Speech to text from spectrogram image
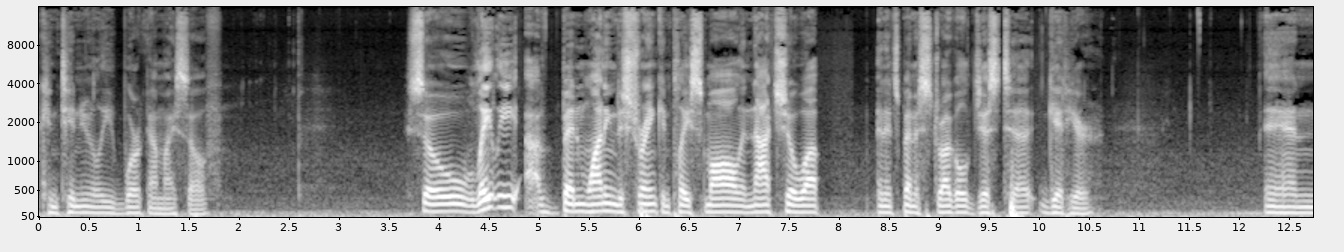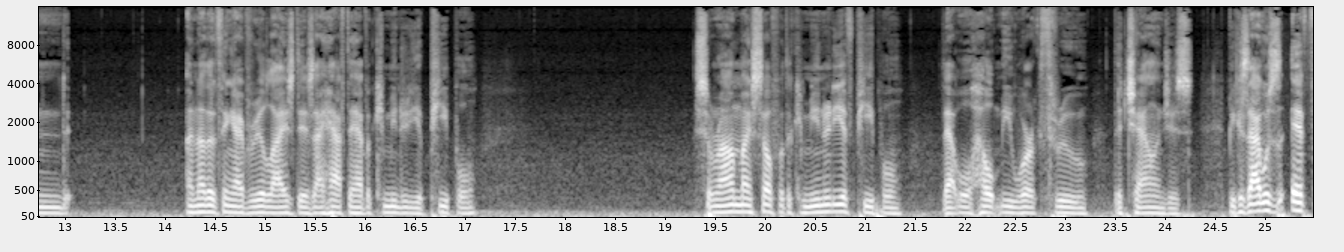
continually work on myself. So lately, I've been wanting to shrink and play small and not show up, and it's been a struggle just to get here. And another thing I've realized is I have to have a community of people. Surround myself with a community of people that will help me work through the challenges. Because I was if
